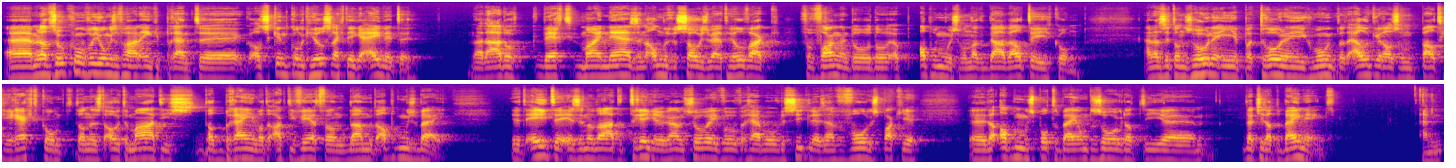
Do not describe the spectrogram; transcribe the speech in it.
maar dat is ook gewoon van jongens af aan ingeprent. als kind kon ik heel slecht tegen eiwitten. Nou, daardoor werd mayonaise en andere saus werd heel vaak vervangen door, door appelmoes, omdat ik daar wel tegen kon. En dan zit dan zo'n in je patroon en je gewoonte dat elke keer als er een bepaald gerecht komt, dan is het automatisch dat brein wat activeert van daar moet appelmoes bij. het eten is inderdaad de trigger. Daar gaan we het zo even over hebben, over de cyclus. En vervolgens pak je uh, de appelmoespot erbij om te zorgen dat, die, uh, dat je dat erbij neemt. En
